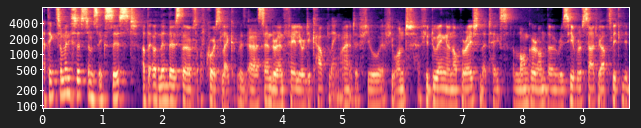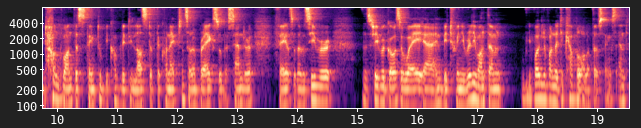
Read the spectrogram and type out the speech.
I think so many systems exist. And then there's the, of course, like uh, sender and failure decoupling, right? If you if you want if you're doing an operation that takes longer on the receiver side, you absolutely don't want this thing to be completely lost if the connection sort of breaks or the sender fails or the receiver the receiver goes away uh, in between. You really want them, you want to decouple all of those things. And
